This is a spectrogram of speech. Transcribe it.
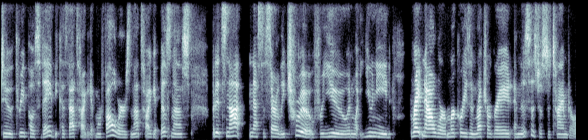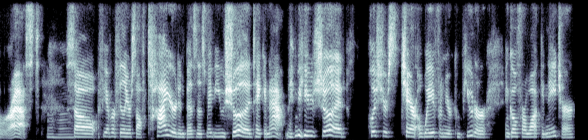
do three posts a day because that's how I get more followers and that's how I get business. But it's not necessarily true for you and what you need right now where Mercury's in retrograde and this is just a time to rest. Mm-hmm. So if you ever feel yourself tired in business, maybe you should take a nap. Maybe you should push your chair away from your computer and go for a walk in nature.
